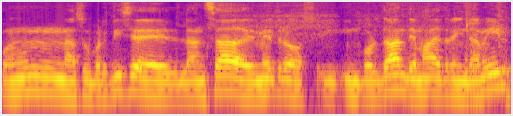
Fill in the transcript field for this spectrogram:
una superficie lanzada de metros importante, más de 30.000.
